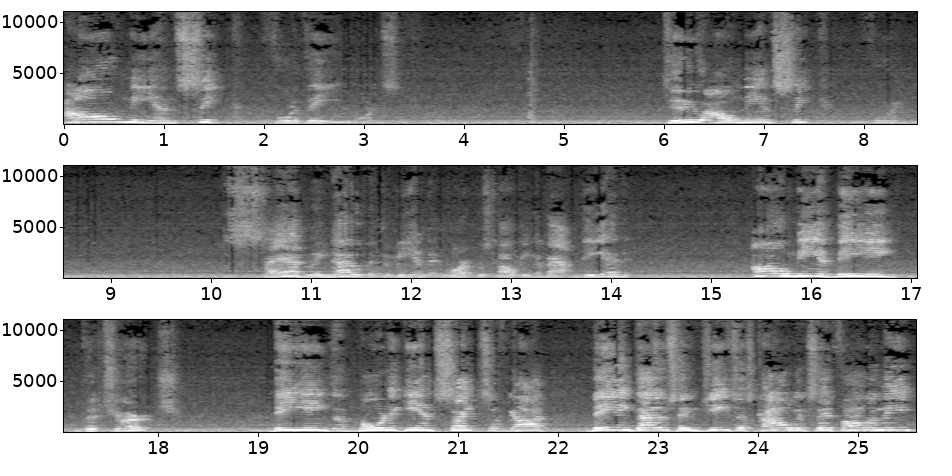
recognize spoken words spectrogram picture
All men seek for thee, Mark said. Do all men seek for Him? Sadly, know that the men that Mark was talking about did. All men being the church, being the born again saints of God, being those whom Jesus called and said, Follow me.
